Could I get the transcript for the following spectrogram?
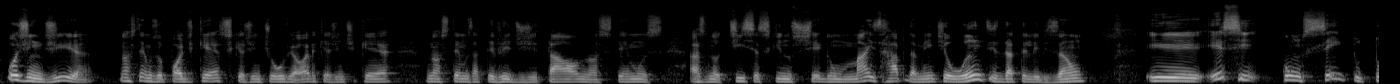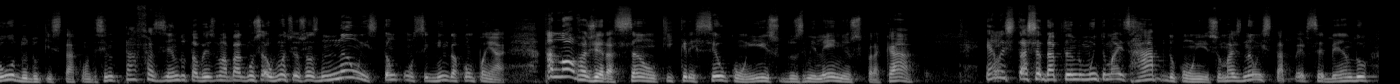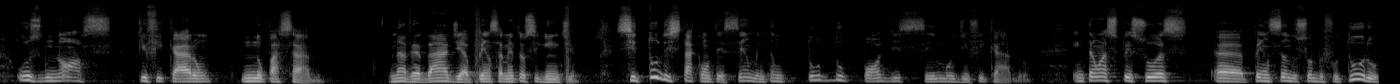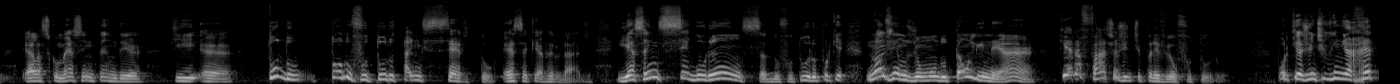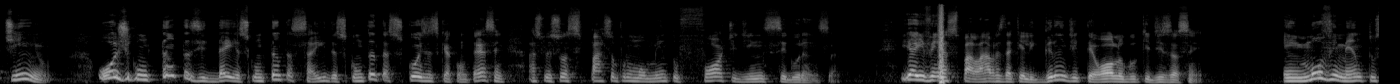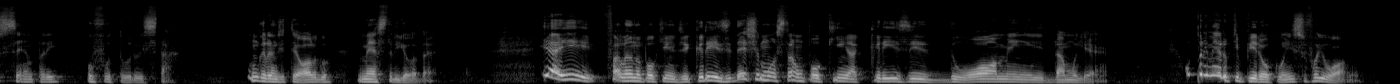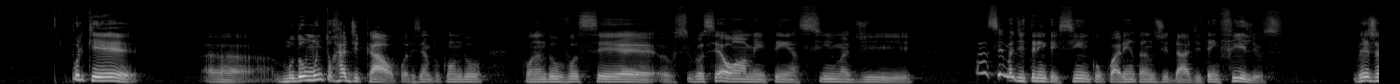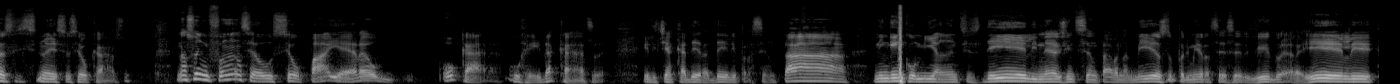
Hoje em dia, nós temos o podcast que a gente ouve a hora que a gente quer, nós temos a TV digital, nós temos as notícias que nos chegam mais rapidamente ou antes da televisão. E esse conceito todo do que está acontecendo está fazendo talvez uma bagunça. Algumas pessoas não estão conseguindo acompanhar. A nova geração que cresceu com isso, dos milênios para cá, ela está se adaptando muito mais rápido com isso, mas não está percebendo os nós que ficaram no passado. Na verdade, o pensamento é o seguinte: se tudo está acontecendo, então tudo pode ser modificado. Então as pessoas eh, pensando sobre o futuro, elas começam a entender que uh, tudo, todo o futuro está incerto, essa é a verdade. E essa insegurança do futuro, porque nós viemos de um mundo tão linear que era fácil a gente prever o futuro, porque a gente vinha retinho. Hoje, com tantas ideias, com tantas saídas, com tantas coisas que acontecem, as pessoas passam por um momento forte de insegurança. E aí vem as palavras daquele grande teólogo que diz assim: em movimento sempre o futuro está. Um grande teólogo, mestre Yoda. E aí, falando um pouquinho de crise, deixa eu mostrar um pouquinho a crise do homem e da mulher. O primeiro que pirou com isso foi o homem, porque uh, mudou muito radical. Por exemplo, quando, quando você, se você é homem e tem acima de acima de 35 ou 40 anos de idade tem filhos, veja se não é esse o seu caso. Na sua infância, o seu pai era o, o cara, o rei da casa. Ele tinha a cadeira dele para sentar, ninguém comia antes dele, né? a gente sentava na mesa, o primeiro a ser servido era ele.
